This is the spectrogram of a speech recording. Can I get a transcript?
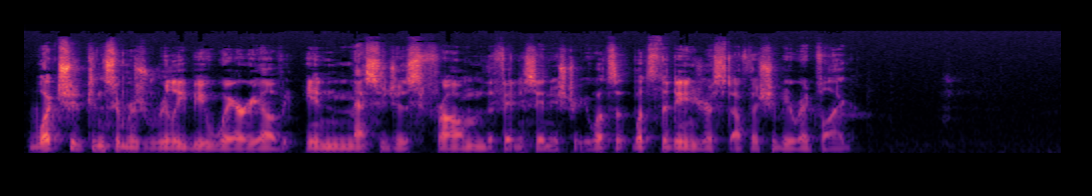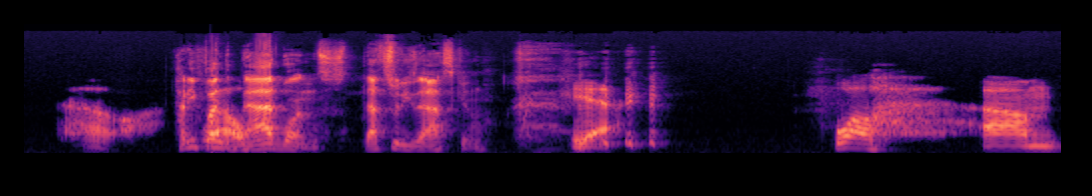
what should consumers really be wary of in messages from the fitness industry? What's what's the dangerous stuff that should be a red flag? oh, how do you find Well- the bad ones? That's what he's asking. yeah. well, um,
